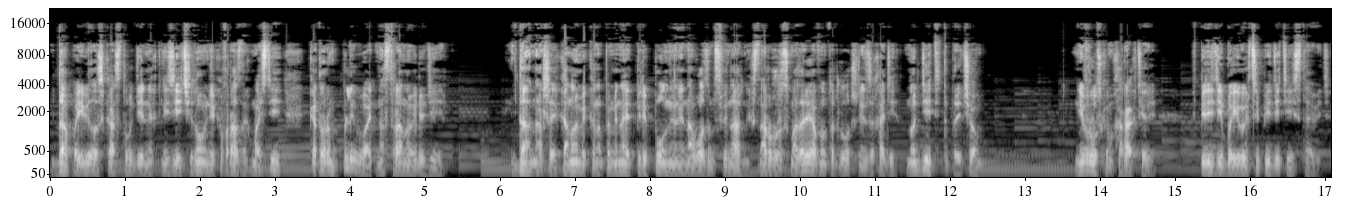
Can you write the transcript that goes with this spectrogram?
Да, появилась каста удельных князей, чиновников разных мастей, которым плевать на страну и людей. Да, наша экономика напоминает переполненный навозом свинарник. Снаружи смотри, а внутрь лучше не заходи. Но дети-то при чем? Не в русском характере. Впереди боевых цепей детей ставить.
